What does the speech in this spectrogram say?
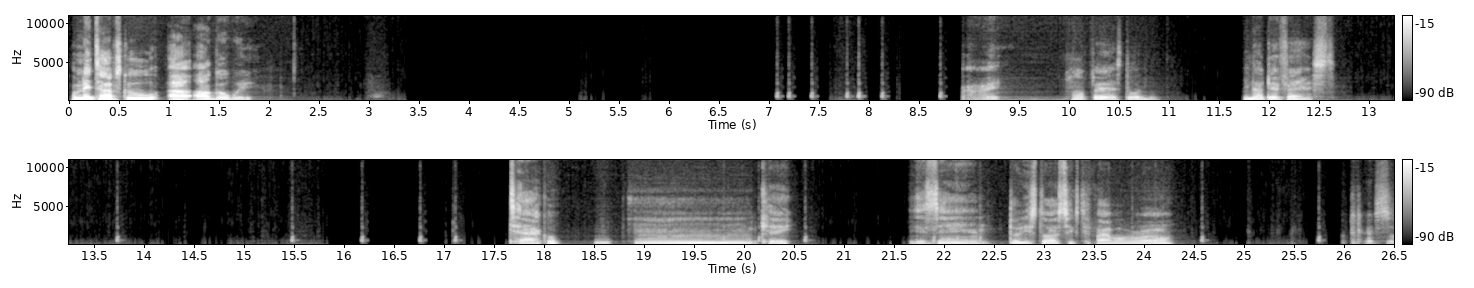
From their top school, I'll, I'll go with it. All right. How fast are you? You're not that fast. Tackle. Mm, okay. It's saying 30 star 65 overall. Okay, so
